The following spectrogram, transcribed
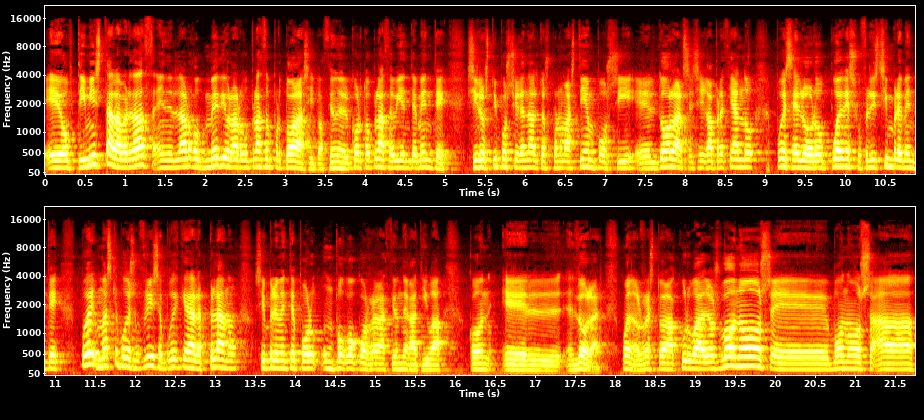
eh, optimista, la verdad, en el largo, medio, largo plazo por toda la situación. En el corto plazo, evidentemente, si los tipos siguen altos por más tiempo, si el dólar se sigue apreciando, pues el oro puede sufrir simplemente, puede, más que puede sufrir, se puede quedar plano simplemente por un poco correlación negativa con el, dólar. Bueno, el resto de la curva de los bonos, eh, bonos a,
